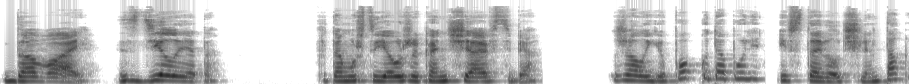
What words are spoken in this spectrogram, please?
«Давай, сделай это, потому что я уже кончаю в тебя!» Сжал ее попку до боли и вставил член так,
